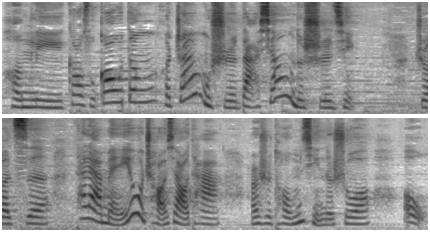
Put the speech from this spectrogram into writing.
亨利告诉高登和詹姆士大象的事情。这次他俩没有嘲笑他。而是同情地说：“哦，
